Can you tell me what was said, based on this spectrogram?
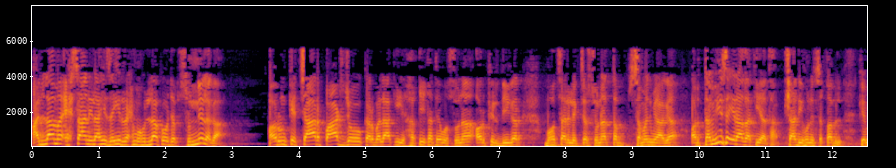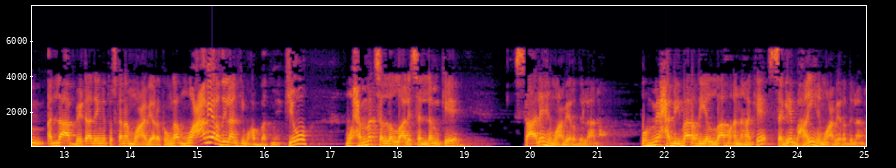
علامہ احسان الہی ظہیر رحمہ اللہ کو جب سننے لگا اور ان کے چار پارٹ جو کربلا کی حقیقت ہے وہ سنا اور پھر دیگر بہت سارے لیکچر سنا، تب سمجھ میں آ گیا اور تبھی سے ارادہ کیا تھا، شادی ہونے سے قبل کہ اللہ آپ بیٹا دیں گے تو اس کا نام معاویہ رکھوں گا۔ معاویہ رضی اللہ عنہ کی محبت میں۔ کیوں؟ محمد صلی اللہ علیہ وسلم کے سالے ہیں معاویہ رضی اللہ عنہ۔ ام حبیبہ رضی اللہ عنہ کے سگے بھائی ہیں معاویہ رضی اللہ عنہ۔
